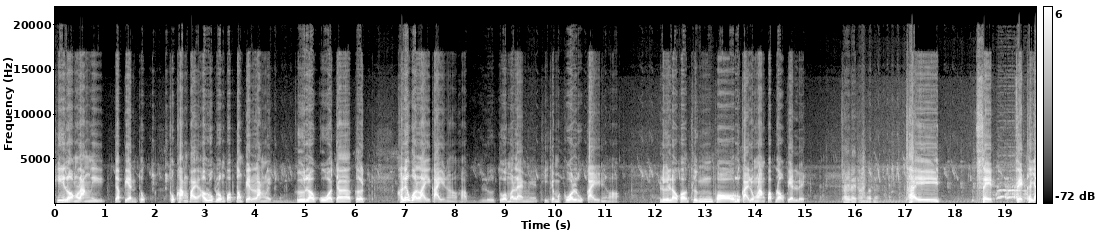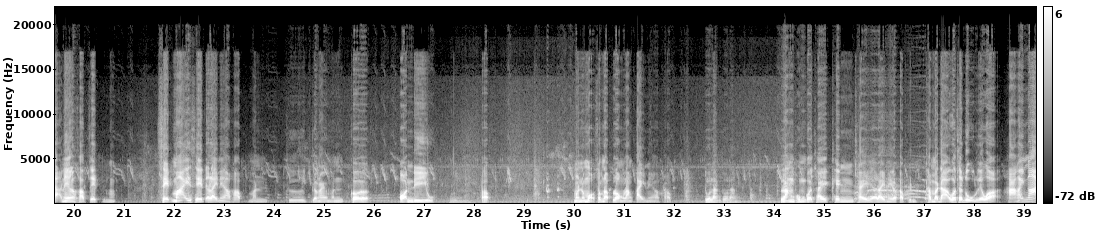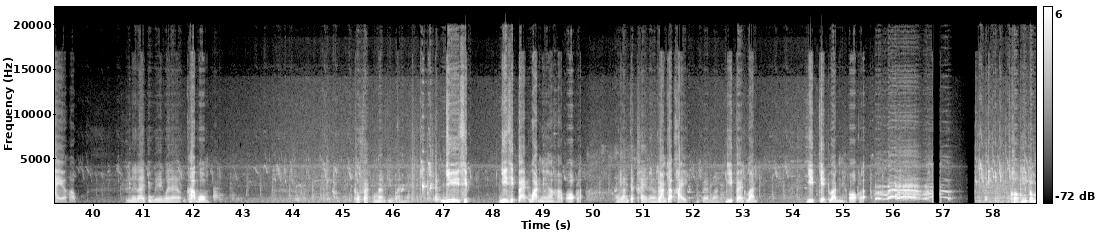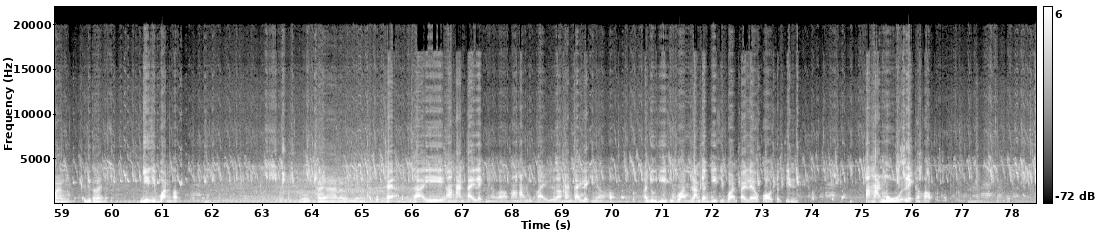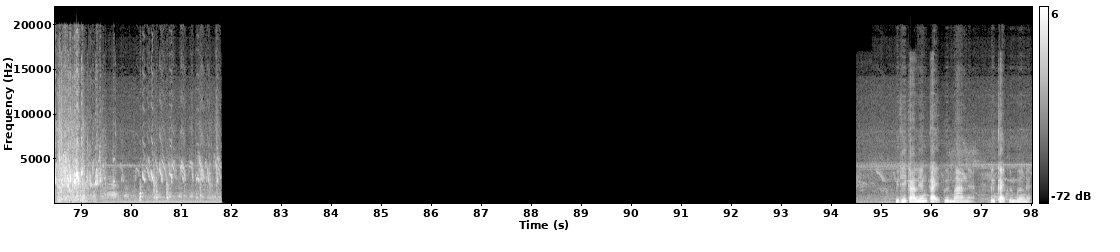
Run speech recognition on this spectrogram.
ที่รองรังนี่จะเปลี่ยนทุกทุกครั้งไปเอาลูกลงปั๊บต้องเปลี่ยนรังเลย คือเรากลัวจะเกิดเขาเรียกว่าไรไก่นะครับ หรือตัวแมลงเนี่ยที่จะมากวนลูกไก่เนี่ยครับหรือเราก็ถึงพอลูกไก่ลงรังปั๊บเราเปลี่ยนเลย ใช่อะไรทำครับเนี่ย ใช้เศษเศษขยะเนี่ยครับ เศษเศษไม้เศษอะไรเนี่ยครับ มันคือยังไงมันก็อ่อนดีอยู่ครับ มันเหมาะสำหรับรองรังไก่เนี่ยครับ ตัวรังตัวรังรังผมก็ใช้เข่งใช้อะไรนี่แหละครับ เป็นธรรมดาวัสดุเรียกว่า หาง่ายๆอะครับ คือในไร่ปลูกเองไว้แล้วครับผมเขาฟักประมาณกี่วันเนี่ยยี่สิบยี่สิบแปดวันเนี่ยครับ ออกละหลังจากไข่แล้วหลังจากไข่แปดวันยี่แปดวันยี่เจ็ดวันเนี่ยออกละคอกที่ประมาณ อายุเท่าไหร่เนี่ยยี่สิบวันครับเขาใช้อาหารอะไรเลี้ยงใช้ใช้อาหารไก่เล็กเนี่ยครับอาหารลูกไก่หรืออาหารไก่เล็กเนี่ยครับ อายุยี่สิบวัน หลังจากยี่สิบวันไปแล้วก็จะกินอาหารหมูเล็กนะครับ วิธีการเลี้ยงไก่พื้นบ้านเนี่ย หรือไก่พื้นเมืองเนี่ย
